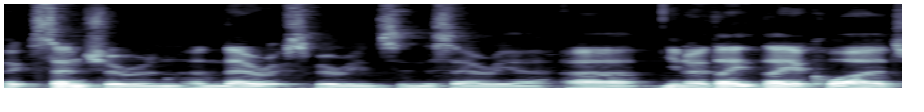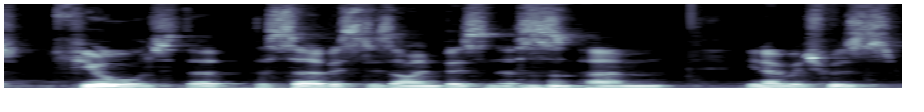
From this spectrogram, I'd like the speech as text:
Accenture and, and their experience in this area, uh, you know, they they acquired Fjord, the the service design business, um, you know, which was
